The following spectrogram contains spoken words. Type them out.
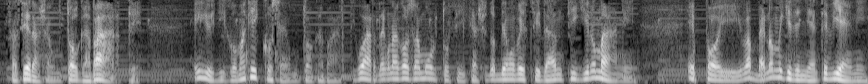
stasera c'è un toga party. E io gli dico: Ma che cos'è un toga party? Guarda, è una cosa molto figa, ci dobbiamo vestire da antichi romani. E poi, vabbè, non mi chiede niente, vieni,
